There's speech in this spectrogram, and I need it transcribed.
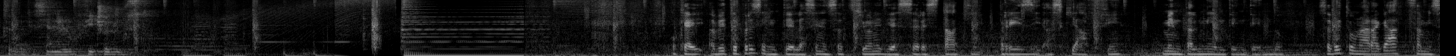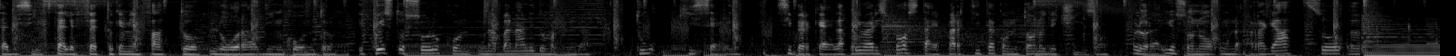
Credo che sia nell'ufficio giusto. Ok, avete presente la sensazione di essere stati presi a schiaffi? Mentalmente intendo. Se avete una ragazza mi sa di sì, questo è l'effetto che mi ha fatto l'ora di incontro. E questo solo con una banale domanda. Tu chi sei? Sì, perché la prima risposta è partita con tono deciso. Allora, io sono un ragazzo, eh,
